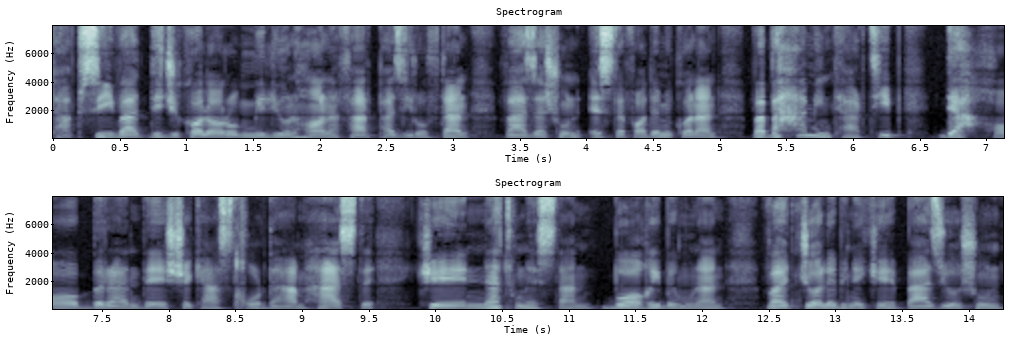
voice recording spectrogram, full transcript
تپسی و دیجیکالا رو میلیون ها نفر پذیرفتن و ازشون استفاده می‌کنن و به همین ترتیب ده ها برند شکست خورده هم هست که نتونستن باقی بمونن و جالب اینه که بعضیاشون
